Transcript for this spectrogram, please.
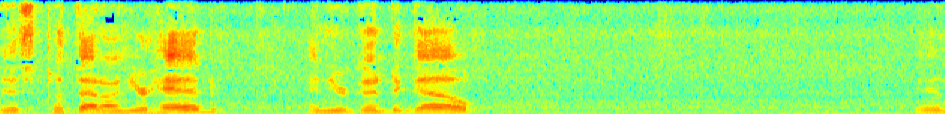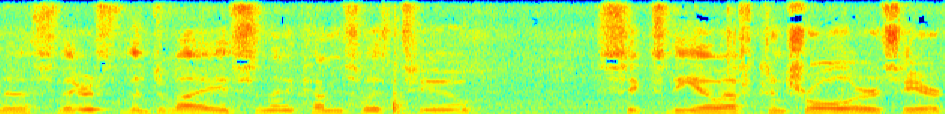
You just put that on your head and you're good to go. And uh, so there's the device, and then it comes with two 6DOF controllers here.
